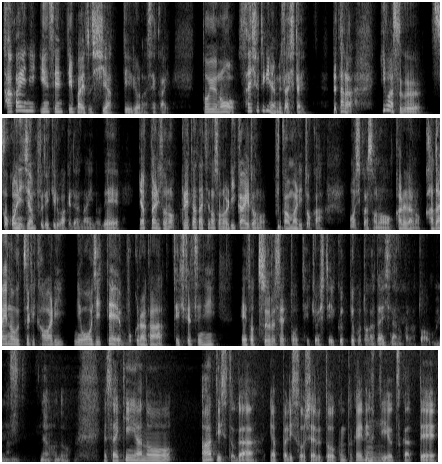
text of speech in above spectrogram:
互いに incentivize し合っているような世界というのを最終的には目指したい。で、ただ、今すぐそこにジャンプできるわけではないので、やっぱりそのクレターたちのその理解度の深まりとかもしくはその彼らの課題の移り変わりに応じて僕らが適切に、えっ、と、ツールセットを提供していくっていうことが大事なのかなとは思います。うん、なるほど。最近、あの、アーティストがやっぱりソーシャルトークンとか NFT を使って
